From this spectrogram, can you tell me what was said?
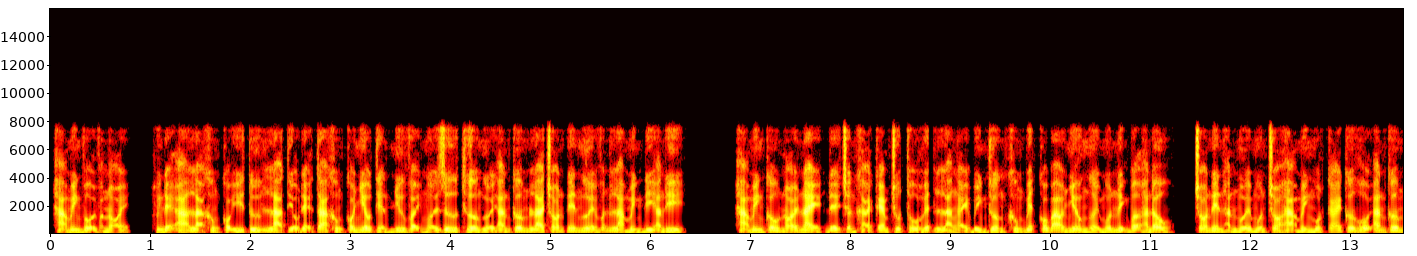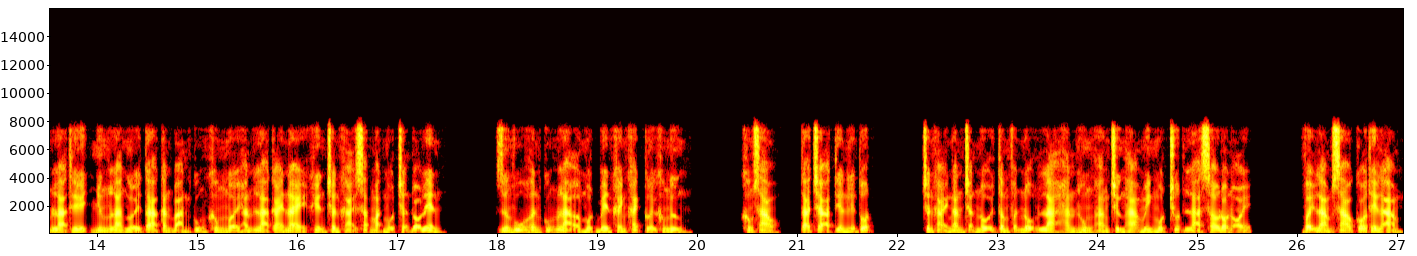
Hạ minh vội và nói, huynh đệ a là không có ý tứ là tiểu đệ ta không có nhiều tiền như vậy mời dư thừa người ăn cơm là cho nên ngươi vẫn là mình đi ăn đi. Hạ minh câu nói này để trần khải kém chút thổ huyết là ngày bình thường không biết có bao nhiêu người muốn định bợ hắn đâu, cho nên hắn mới muốn cho hạ minh một cái cơ hội ăn cơm là thế, nhưng là người ta căn bản cũng không mời hắn là cái này, khiến trần khải sắc mặt một trận đỏ lên. Dương vũ hân cũng là ở một bên khanh khách cười không ngừng. Không sao, ta trả tiền liền tốt. Trần khải ngăn chặn nội tâm phẫn nộ là hắn hung hăng chừng hạ minh một chút là sau đó nói vậy làm sao có thể làm?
